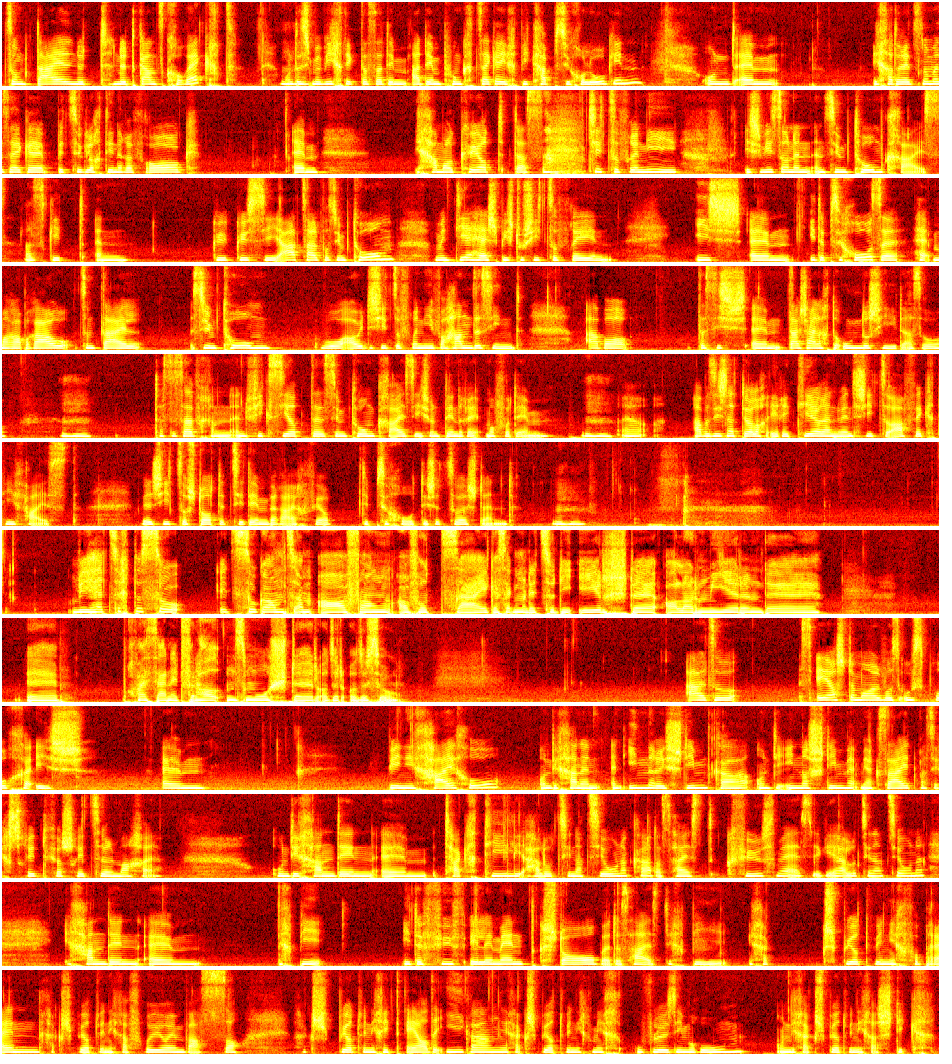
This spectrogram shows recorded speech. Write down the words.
zum Teil nicht, nicht ganz korrekt. Und es ist mir wichtig, dass an dem, an dem Punkt zu sagen, ich bin keine Psychologin. Und ähm, ich kann dir jetzt nur sagen, bezüglich deiner Frage, ähm, ich habe mal gehört, dass Schizophrenie ist wie so ein, ein Symptomkreis. Also es gibt eine ge- gewisse Anzahl von Symptomen und wenn du die hast, bist du schizophren. Ist, ähm, in der Psychose hat man aber auch zum Teil Symptome, wo auch in der Schizophrenie vorhanden sind. Aber das ist, ähm, das ist eigentlich der Unterschied. Also, dass es einfach ein, ein fixierter Symptomkreis ist und dann redet man von dem. Ja. Aber es ist natürlich irritierend, wenn es schizoaffektiv heißt, weil Schizo steht jetzt in dem Bereich für die psychotischen Zustände. Wie hat sich das so jetzt so ganz am Anfang angefangen zu zeigen? Sagen wir jetzt so die ersten alarmierenden, äh, ich weiß auch nicht, Verhaltensmuster oder, oder so? Also das erste Mal, wo es ausgebrochen ist, ähm, bin ich heimgekommen und ich hatte eine, eine innere Stimme gehabt, und die innere Stimme hat mir gesagt, was ich Schritt für Schritt soll machen und ich hatte dann ähm, taktile Halluzinationen gehabt, das heißt gefühlsmäßige Halluzinationen. Ich habe dann, ähm, ich bin in den fünf Elementen gestorben, das heißt, ich ich habe gespürt, wie ich verbrenne, ich habe gespürt, wie ich erfriere im Wasser, ich habe gespürt, wie ich in die Erde eingehe, ich habe gespürt, wie ich mich auflöse im Raum und ich habe gespürt, wie ich ersticke.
